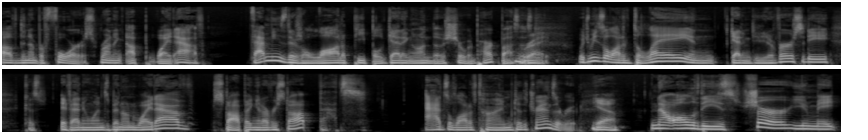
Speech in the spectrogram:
of the number fours running up White Ave. That means there's a lot of people getting on those Sherwood Park buses, Right. which means a lot of delay in getting to the university. Because if anyone's been on White Ave, stopping at every stop, that's adds a lot of time to the transit route. Yeah. Now, all of these, sure, you may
